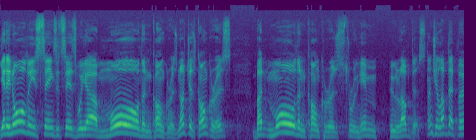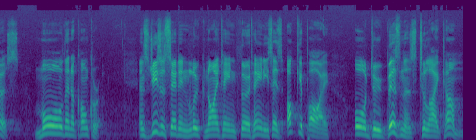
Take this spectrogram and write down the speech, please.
Yet in all these things, it says we are more than conquerors, not just conquerors, but more than conquerors through him who loved us. Don't you love that verse? More than a conqueror. As Jesus said in Luke 19 13, he says, Occupy or do business till I come.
